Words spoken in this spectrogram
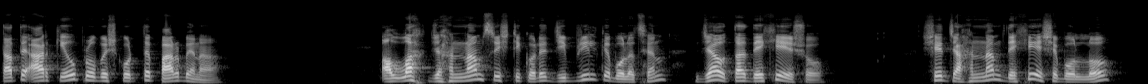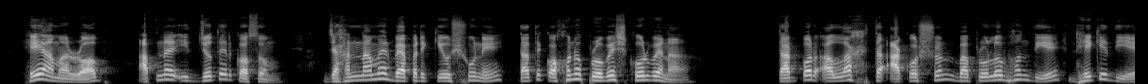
তাতে আর কেউ প্রবেশ করতে পারবে না। আল্লাহ জাহান্নাম সৃষ্টি করে জিব্রিলকে বলেছেন, যাও তা দেখে এসো। সে জাহান্নাম দেখে এসে বলল, হে আমার রব, আপনার ইজ্জতের কসম জাহান্নামের ব্যাপারে কেউ শুনে তাতে কখনো প্রবেশ করবে না। তারপর আল্লাহ তা আকর্ষণ বা প্রলোভন দিয়ে ঢেকে দিয়ে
